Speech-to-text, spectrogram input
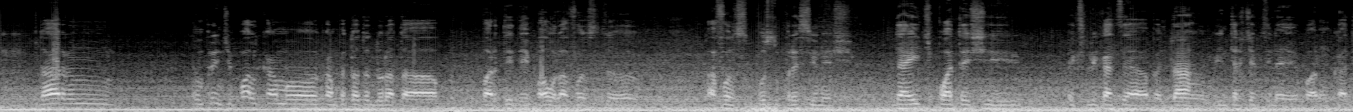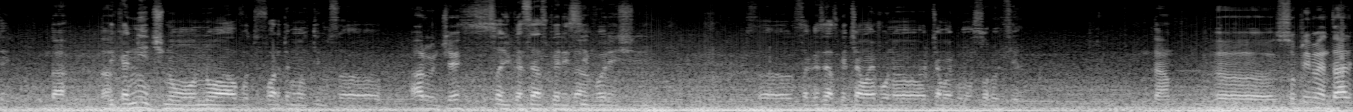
mhm. Dar în, în principal cam, uh, cam pe toată durata partidei Paul a fost, uh, a fost pus sub presiune și de aici poate și explicația pentru Da. intercepțiile aruncate. Da, da. Adică nici nu, nu a avut foarte mult timp să, Arunce. să-și găsească receiverii și să, să găsească cea mai bună, cea mai bună soluție. Da. Uh, suplimentar.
